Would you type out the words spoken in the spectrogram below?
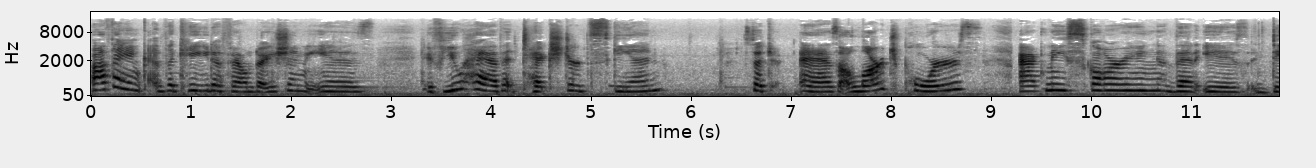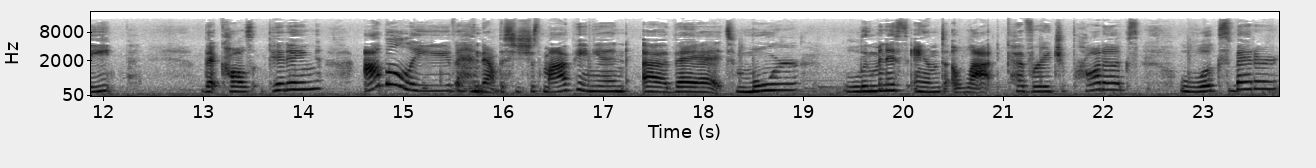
I think the key to foundation is if you have textured skin, such as large pores, acne scarring that is deep, that cause pitting, I believe, now this is just my opinion, uh, that more luminous and light coverage products looks better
